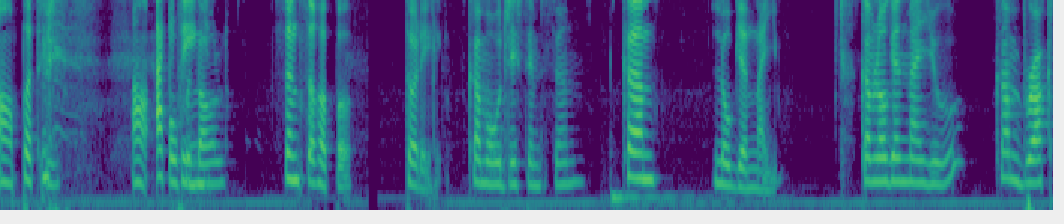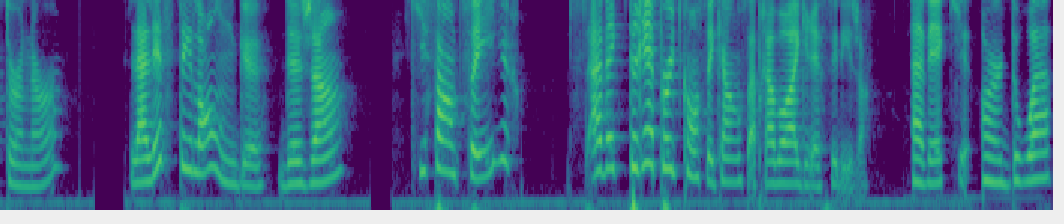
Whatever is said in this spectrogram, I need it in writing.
en poterie, en Au acting, football. ce ne sera pas toléré. Comme O.J. Simpson. Comme Logan Mayou. Comme Logan Mayou. Comme Brock Turner. La liste est longue de gens qui s'en tirent avec très peu de conséquences après avoir agressé les gens. Avec un doigt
